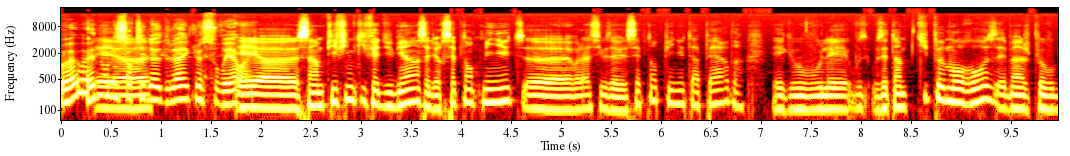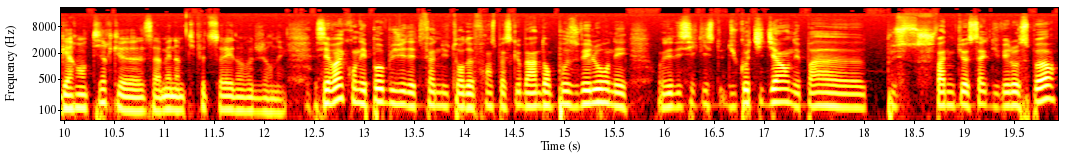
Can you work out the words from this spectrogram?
Ouais, ouais, Et, on est sorti de, de là avec le sourire. ouais. Et euh, c'est un petit film qui fait du bien, ça dure 70 minutes. euh, voilà, si vous avez 70 minutes à perdre et que vous voulez, vous, êtes un petit peu morose, et ben je peux vous garantir que ça amène un petit peu de soleil dans votre journée. C'est vrai qu'on n'est pas obligé d'être fan du Tour de France parce que ben, dans Pause Vélo, on est, on est des cyclistes du quotidien, on n'est pas euh, plus fan que ça que du vélo sport.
